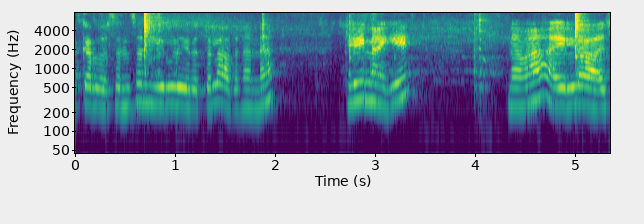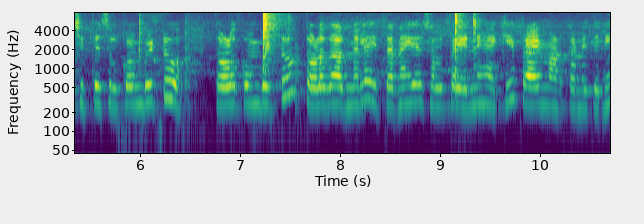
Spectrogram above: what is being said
ಆಕಾರದ ಸಣ್ಣ ಸಣ್ಣ ಈರುಳ್ಳಿ ಇರುತ್ತಲ್ಲ, ಅದನ್ನು ಕ್ಲೀನಾಗಿ ನಾವು ಎಲ್ಲ ಸಿಪ್ಪೆ ಸುಲ್ಕೊಂಡ್ಬಿಟ್ಟು ತೊಳ್ಕೊಂಬಿಟ್ಟು ತೊಳೆದಾದ್ಮೇಲೆ ಈ ಥರನಾಗೆ ಸ್ವಲ್ಪ ಎಣ್ಣೆ ಹಾಕಿ ಫ್ರೈ ಮಾಡ್ಕೊಂಡಿದ್ದೀನಿ.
